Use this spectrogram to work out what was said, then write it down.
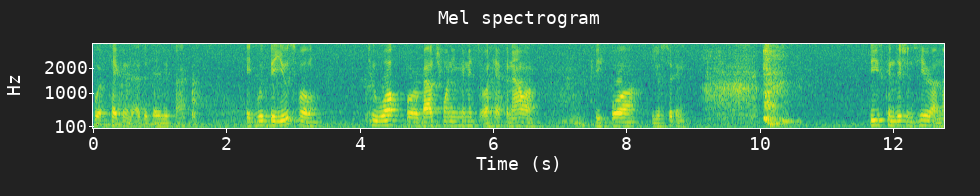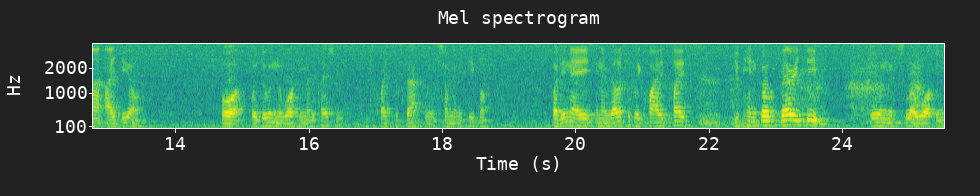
who have taken it as a daily practice, it would be useful to walk for about 20 minutes or half an hour before you're sitting. These conditions here are not ideal for, for doing the walking meditation. It's quite distracting with so many people. But in a, in a relatively quiet place, you can go very deep doing this slow walking.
